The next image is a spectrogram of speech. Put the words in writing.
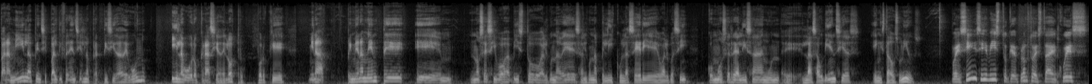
Para mí la principal diferencia es la practicidad de uno y la burocracia del otro. Porque, mira, primeramente, eh, no sé si vos has visto alguna vez alguna película, serie o algo así, cómo se realizan un- eh, las audiencias en Estados Unidos. Pues sí, sí he visto que de pronto está el juez,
